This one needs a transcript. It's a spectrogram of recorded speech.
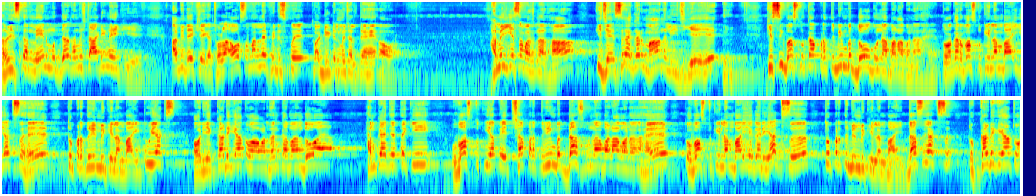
अभी इसका मेन मुद्दा तो हम स्टार्ट ही नहीं किए। अभी देखिएगा, थोड़ा और समझ लें, फिर इस पर थोड़ा डिटेल में चलते हैं और। हमें यह समझना था कि जैसे अगर मान लीजिए किसी वस्तु का प्रतिबिंब दो गुना बड़ा बना है तो अगर वस्तु की लंबाई यक्स है तो प्रतिबिंब की लंबाई टू यक्स और ये कट गया तो आवर्धन का मान दो आया। हम कह देते कि वस्तु की अपेक्षा प्रतिबिंब दस गुना बड़ा बना है तो वस्तु की लंबाई अगर यक्स तो प्रतिबिंब की लंबाई दस यक्स तो कट गया तो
